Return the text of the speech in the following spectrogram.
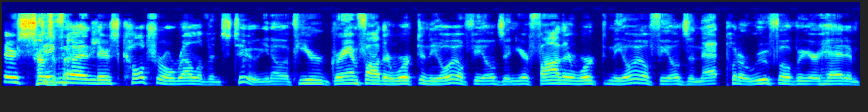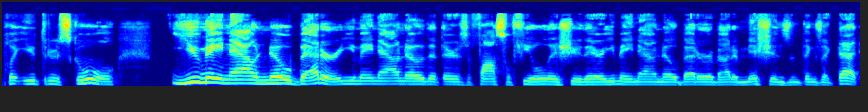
there's stigma and there's cultural relevance too. You know, if your grandfather worked in the oil fields and your father worked in the oil fields and that put a roof over your head and put you through school, you may now know better. You may now know that there's a fossil fuel issue there. You may now know better about emissions and things like that.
